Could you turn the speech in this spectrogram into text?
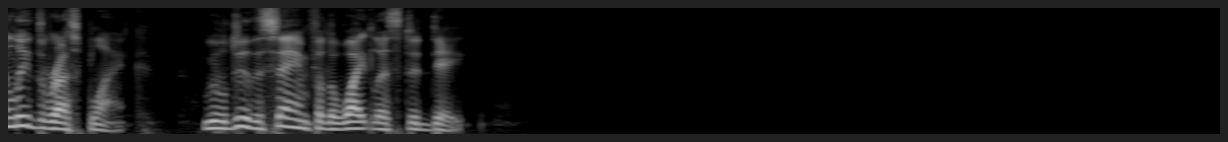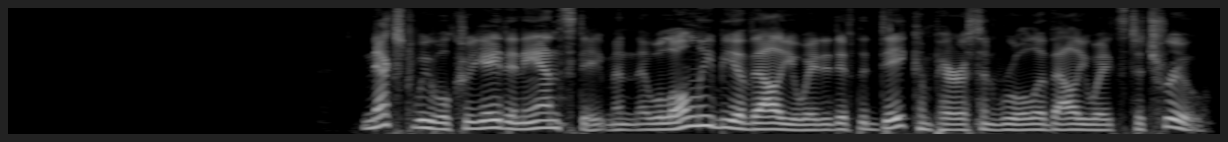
and leave the rest blank. We will do the same for the whitelisted date. Next, we will create an AND statement that will only be evaluated if the date comparison rule evaluates to true.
